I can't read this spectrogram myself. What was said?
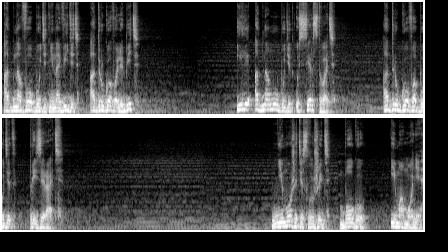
одного будет ненавидеть, а другого любить? Или одному будет усердствовать, а другого будет презирать. Не можете служить Богу и Мамоне.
